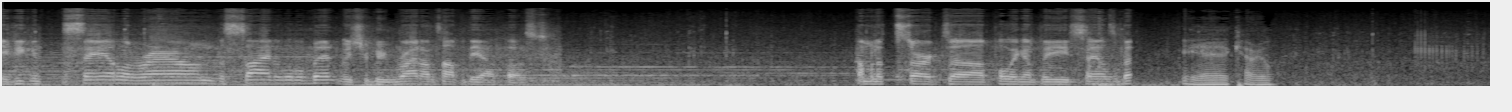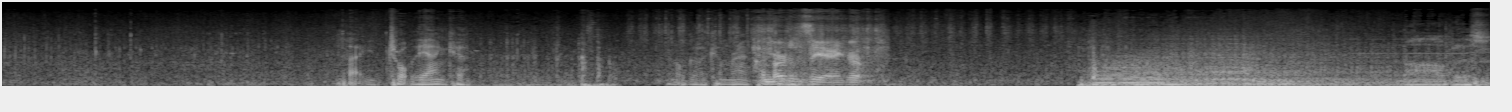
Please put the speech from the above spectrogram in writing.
if you can sail around the side a little bit, we should be right on top of the outpost. I'm gonna start uh, pulling up the sails a bit. Yeah, carry on. In fact, you drop the anchor. They're not going to come round. Emergency anchor. Marvellous.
